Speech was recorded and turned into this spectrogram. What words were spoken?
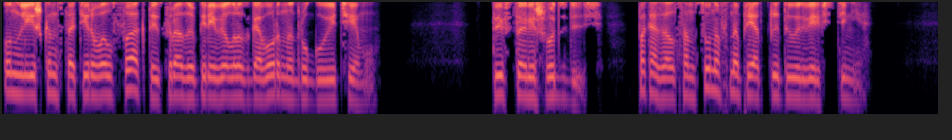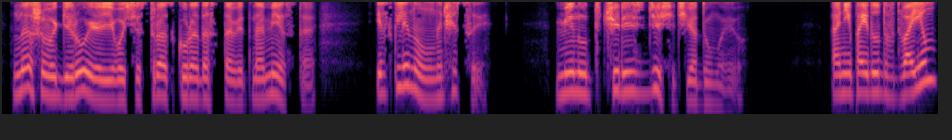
Он лишь констатировал факт и сразу перевел разговор на другую тему. «Ты встанешь вот здесь», — показал Самсонов на приоткрытую дверь в стене. «Нашего героя его сестра скоро доставит на место», и взглянул на часы. «Минут через десять, я думаю». «Они пойдут вдвоем?»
